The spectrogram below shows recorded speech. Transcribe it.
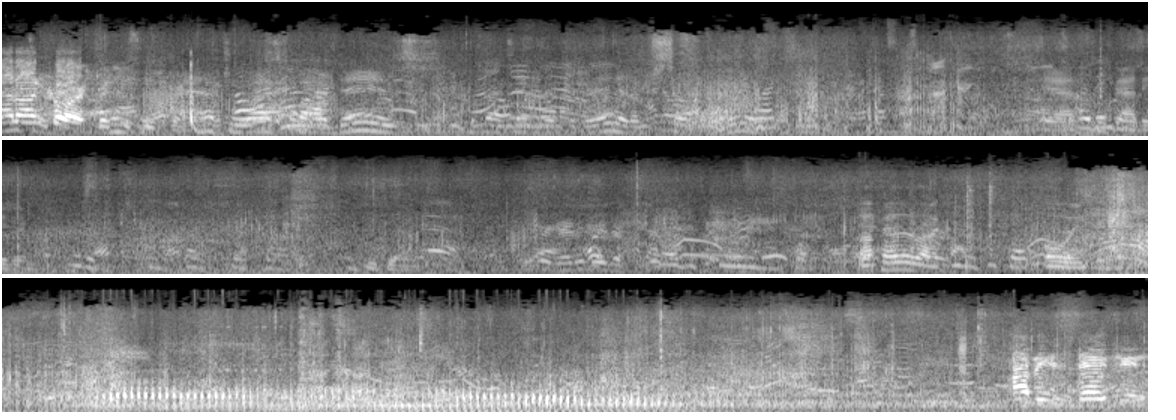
Flat on course. After the last five days, I'm not taking it for granted. I'm so good. Yeah, I think that either. Är det där? Oj. Bobby staging,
